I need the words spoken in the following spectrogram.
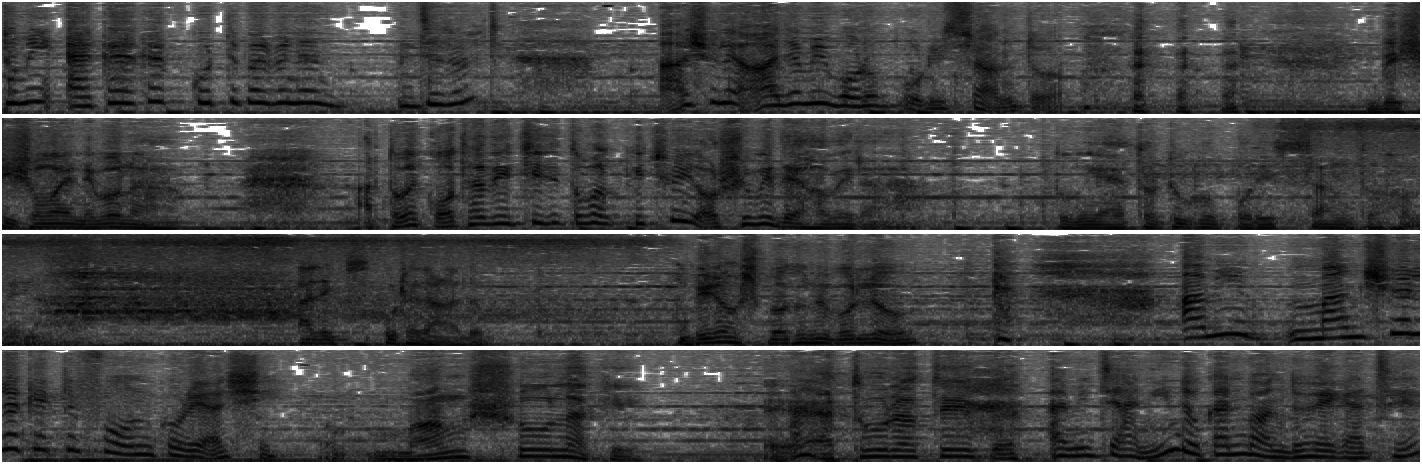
তুমি একা একা করতে পারবে না জেরাল্ড আসলে আজ আমি বড় পরিশ্রান্ত। বেশি সময় নেব না। আর তোমায় কথা দিচ্ছি যে তোমার কিছুই অসুবিধে হবে না। তুমি এতটুকু পরিশ্রান্ত হবে না। অ্যালেক্স উঠে দাঁড়াল। বিরস বদনে বলল আমি মাংসওয়ালাকে একটা ফোন করে আসি। মাংসওয়ালাকে? এত রাতে আমি জানি দোকান বন্ধ হয়ে গেছে।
